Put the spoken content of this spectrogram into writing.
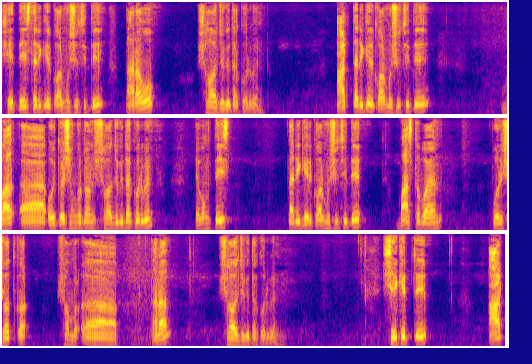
সেই তেইশ তারিখের কর্মসূচিতে তারাও সহযোগিতা করবেন। আট তারিখের কর্মসূচিতে ঐক্য সংগঠন সহযোগিতা করবেন এবং তেইশ তারিখের কর্মসূচিতে বাস্তবায়ন পরিষদ তারা সহযোগিতা করবেন। সেক্ষেত্রে আট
